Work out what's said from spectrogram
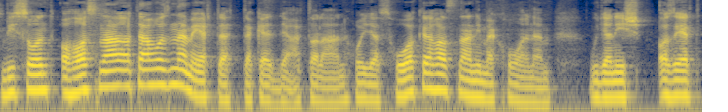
viszont a használatához nem értettek egyáltalán, hogy ezt hol kell használni, meg hol nem. Ugyanis azért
